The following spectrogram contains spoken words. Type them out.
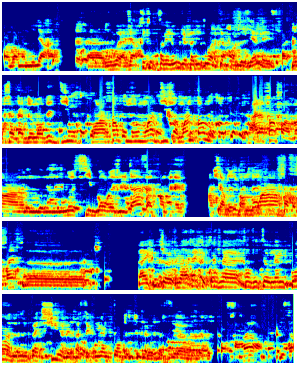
pour avoir mon milliard. Euh, donc voilà, j'ai appris tout le premier loop, j'ai pas du tout à le faire pour le deuxième, mais pas Donc ça t'a demandé 10, pour l'instant plus ou moins 10 fois moins de temps. Donc euh, à la fin pour avoir un, un aussi bon résultat, ça te prend peut-être un tiers de temps de moins à peu près? Euh, bah écoute, euh, je me rappelle que quand, j'étais au même point à Donpachi, j'avais passé combien de temps J'avais passé euh, 300 heures, un truc comme ça.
